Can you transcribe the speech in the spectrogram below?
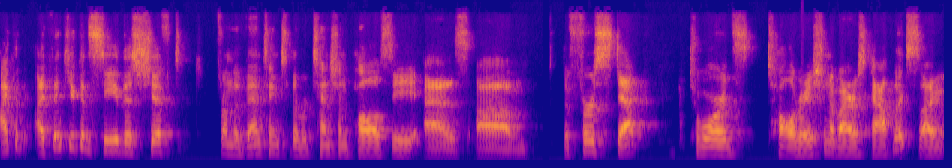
I, could, I think you can see this shift from the venting to the retention policy as um, the first step towards toleration of Irish Catholics. I,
